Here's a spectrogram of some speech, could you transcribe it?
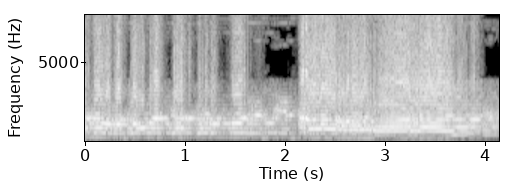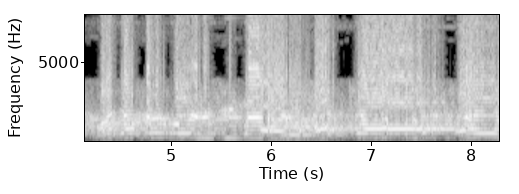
الأرض وتخر الجبال وتخر الجبال حتى أن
